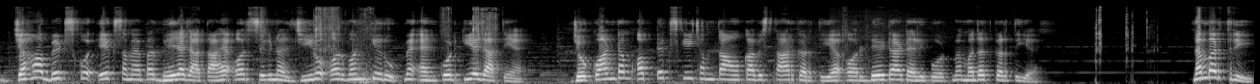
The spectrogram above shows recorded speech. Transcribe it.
जहाँ बिट्स को एक समय पर भेजा जाता है और सिग्नल ज़ीरो और वन के रूप में एनकोड किए जाते हैं, जो क्वांटम ऑप्टिक्स की क्षमताओं का विस्तार करती है और डेटा टेलीपोर्ट में मदद करती है। नंबर थ्री,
